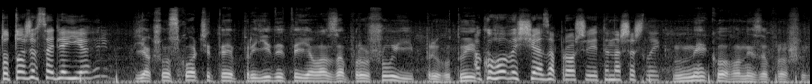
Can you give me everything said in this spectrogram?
то теж все для єгерів. Якщо схочете, приїдете, я вас запрошу і приготуєте. А кого ви ще запрошуєте на шашлик? Нікого не запрошую.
